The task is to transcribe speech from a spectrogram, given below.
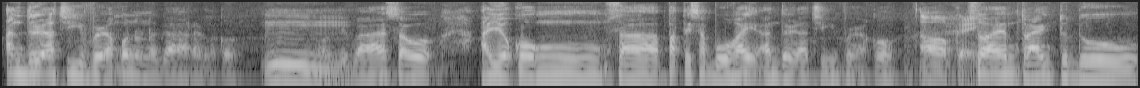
underachiever ako nung nag-aaral ako. O, di ba? So, ayokong sa, pati sa buhay, underachiever ako. Okay. So, I am trying to do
